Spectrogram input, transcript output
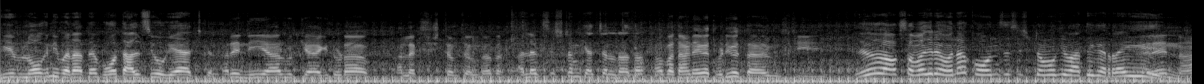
ये व्लॉग नहीं बनाते हैं बहुत आलसी हो गया है आजकल। अरे नहीं यार वो क्या है कि थोड़ा अलग सिस्टम चल रहा था। अलग सिस्टम क्या चल रहा था? अब बताने का थोड़ी होता है उसकी। देखो आप समझ रहे हो ना कौन से सिस्टमों की बातें कर रहा है अरे ये ना।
